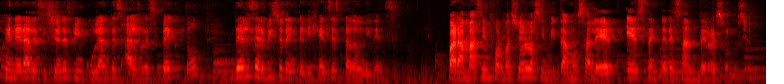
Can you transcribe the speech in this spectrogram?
genera decisiones vinculantes al respecto del Servicio de Inteligencia estadounidense. Para más información los invitamos a leer esta interesante resolución.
